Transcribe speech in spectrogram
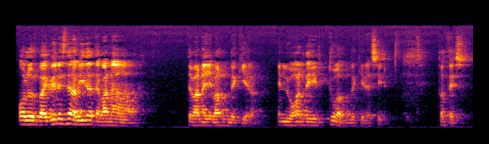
o los vaivenes de la vida te van a, te van a llevar donde quieran, en lugar de ir tú a donde quieres ir. Entonces,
